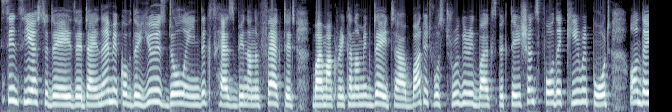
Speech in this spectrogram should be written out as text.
Since yesterday, the dynamic of the US dollar index has been unaffected by macroeconomic data, but it was triggered by expectations for the key report on the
